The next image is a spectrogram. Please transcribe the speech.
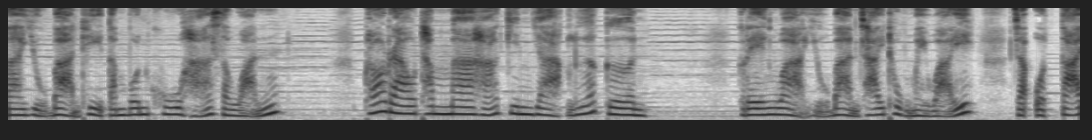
มาอยู่บ้านที่ตำบลคูหาสวรรค์ เพราะเราทำมาหากินอยากเลือเกิน เกรงว่าอยู่บ้านชายถุงไม่ไหว จะอดตาย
